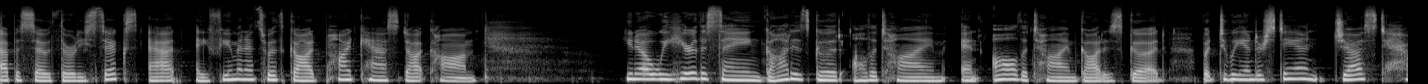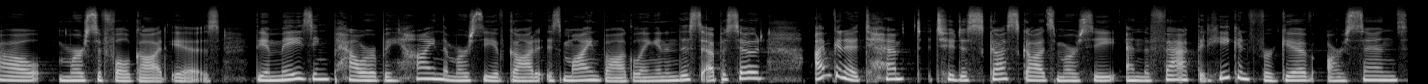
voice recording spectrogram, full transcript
episode 36 at a few minutes with God podcast.com. You know, we hear the saying, God is good all the time, and all the time, God is good. But do we understand just how merciful God is? The amazing power behind the mercy of God is mind boggling. And in this episode, I'm going to attempt to discuss God's mercy and the fact that He can forgive our sins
